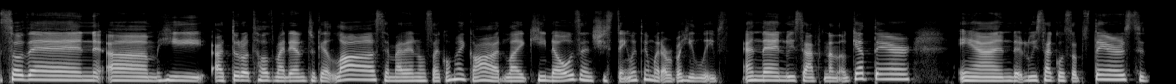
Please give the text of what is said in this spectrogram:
so then um he Arturo tells Mariano to get lost and Mariano's like, oh my God, like he knows and she's staying with him, whatever, but he leaves. And then Luisa and Fernando get there and Luisa goes upstairs to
